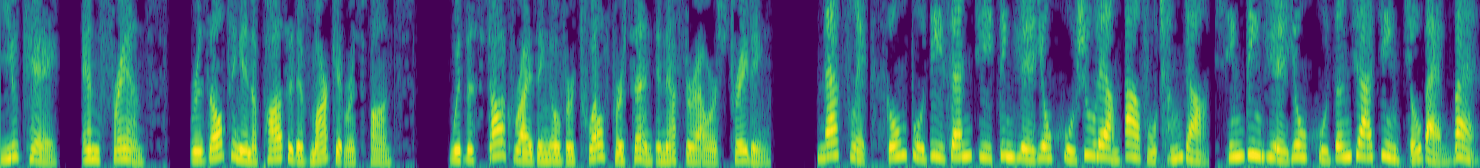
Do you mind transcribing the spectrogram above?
UK, and France, resulting in a positive market response. With the stock rising over 12% in after hours trading. Netflix 公布第三季订阅用户数量大幅成长，新订阅用户增加近900万。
